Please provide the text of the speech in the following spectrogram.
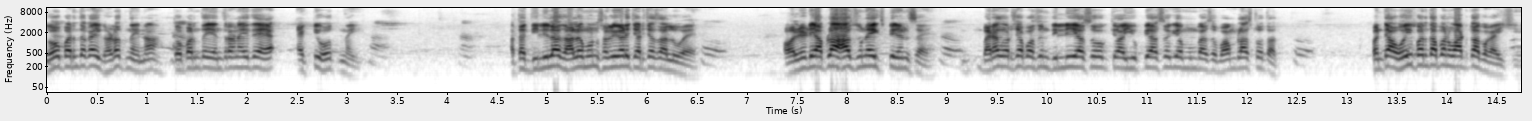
जोपर्यंत काही घडत नाही ना तोपर्यंत यंत्रणा इथे ऍक्टिव्ह होत नाही. आता दिल्लीला झालं म्हणून सगळीकडे चर्चा चालू आहे. ऑलरेडी आपला हा जुना एक्सपिरियन्स आहे. बऱ्याच वर्षापासून दिल्ली असो किंवा युपी असो किंवा मुंबई असो बॉम्ब ब्लास्ट होतात. पण त्या होईपर्यंत आपण वाट का बघायची?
